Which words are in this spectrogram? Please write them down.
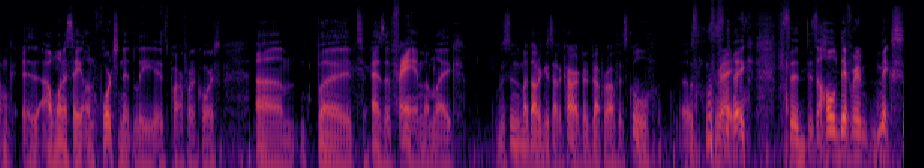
I'm, I want to say, unfortunately, it's par for the course. Um, but as a fan, I'm like, as soon as my daughter gets out of the car, I drop her off at school. It's Right. like, it's, a, it's a whole different mix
